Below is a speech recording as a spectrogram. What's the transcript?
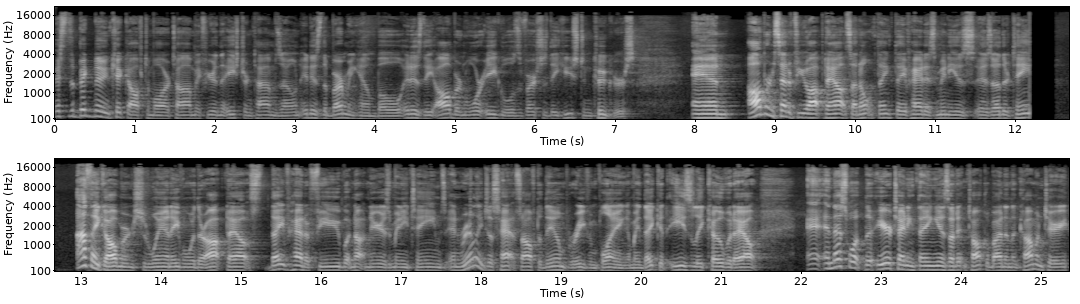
It's the big noon kickoff tomorrow, Tom. If you're in the Eastern time zone, it is the Birmingham Bowl. It is the Auburn War Eagles versus the Houston Cougars. And Auburn's had a few opt outs. I don't think they've had as many as, as other teams. I think Auburn should win even with their opt outs. They've had a few, but not near as many teams. And really, just hats off to them for even playing. I mean, they could easily COVID out. And, that's what the irritating thing is I didn't talk about in the commentary.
